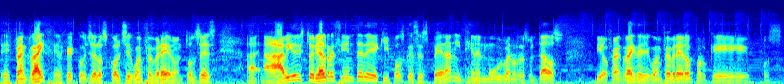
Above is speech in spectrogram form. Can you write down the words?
eh, Frank Reich, el head coach de los Colts, llegó en febrero. Entonces, ha, habido historial reciente de equipos que se esperan y tienen muy buenos resultados. Digo, Frank Reich llegó en febrero porque, pues,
